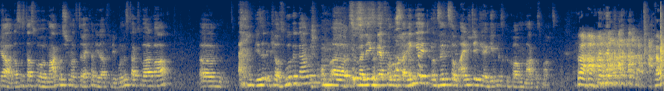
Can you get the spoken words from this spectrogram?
ja, das ist das, wo Markus schon als Direktkandidat für die Bundestagswahl war. Ähm, wir sind in Klausur gegangen, um äh, zu überlegen, wer von uns da hingeht und sind zum einständigen Ergebnis gekommen, Markus macht's. Kann man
